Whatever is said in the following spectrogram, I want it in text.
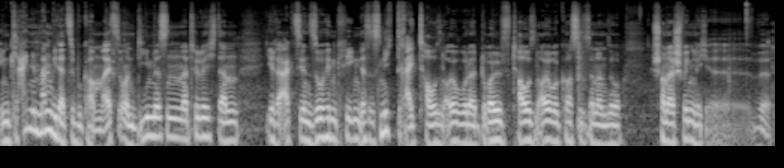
den kleinen Mann wieder zu bekommen, weißt du? Und die müssen natürlich dann ihre Aktien so hinkriegen, dass es nicht 3000 Euro oder 12.000 Euro kostet, sondern so schon erschwinglich äh, wird.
